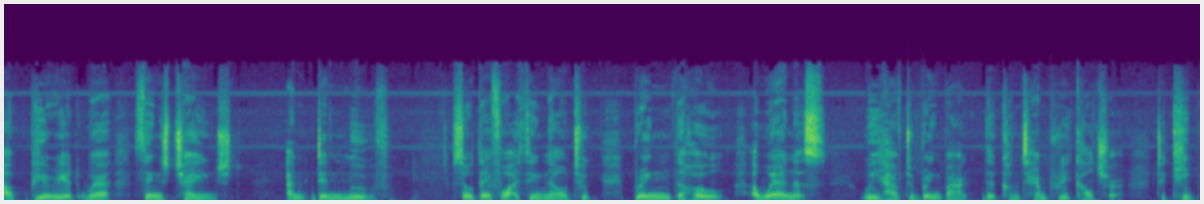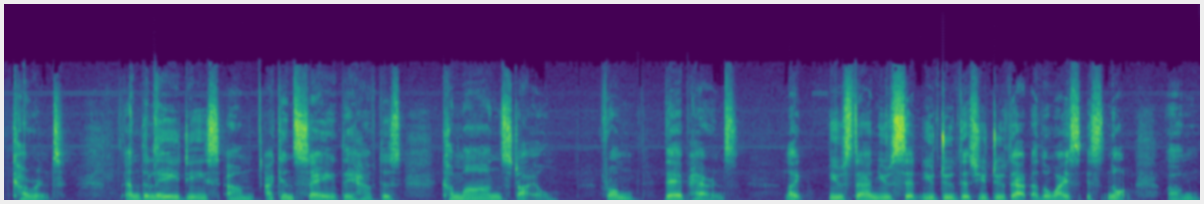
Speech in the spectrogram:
a period where things changed and didn't move. So therefore, I think now to bring the whole awareness, we have to bring back the contemporary culture to keep current and the ladies, um, I can say they have this command style from their parents. Like you stand, you sit, you do this, you do that. Otherwise, it's not um,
